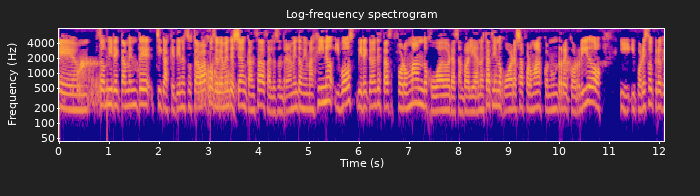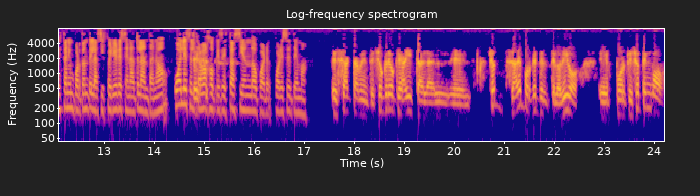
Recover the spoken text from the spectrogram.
eh, son directamente chicas que tienen sus trabajos y obviamente llegan cansadas a los entrenamientos, me imagino, y vos directamente estás formando jugadoras en realidad, no estás teniendo jugadoras ya formadas con un recorrido y, por eso creo que es tan importante las inferiores en Atlanta, ¿no? ¿Cuál es el trabajo que se está haciendo por, por ese tema? Exactamente, yo creo que ahí está, el, yo, ¿sabes por qué te, lo digo? Eh, porque yo tengo,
